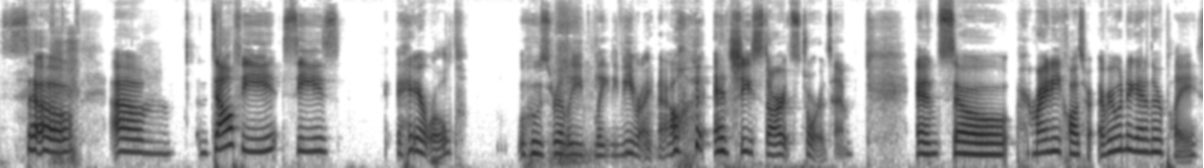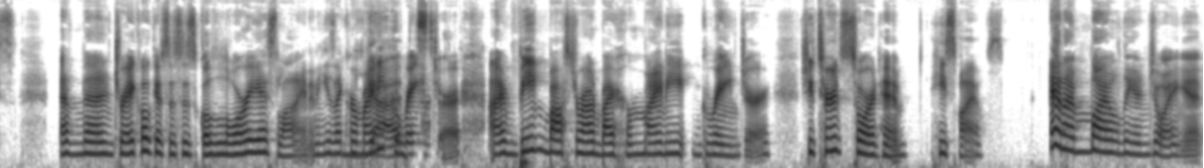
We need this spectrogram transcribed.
So, um, Delphi sees Harold, who's really Lady V right now, and she starts towards him. And so Hermione calls for everyone to get in their place. And then Draco gives us this glorious line, and he's like, Hermione Yes. Granger, I'm being bossed around by Hermione Granger. She turns toward him. He smiles. And I'm mildly enjoying it.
